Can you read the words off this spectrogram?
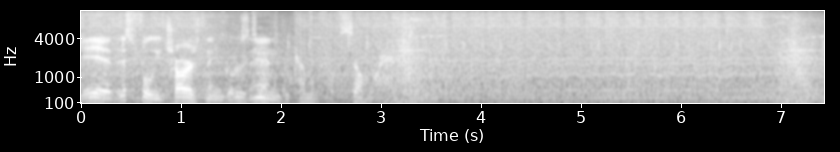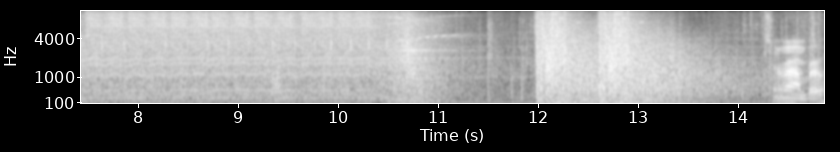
Yeah, this fully charged thing goes in. coming from somewhere. Turn around, bro.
